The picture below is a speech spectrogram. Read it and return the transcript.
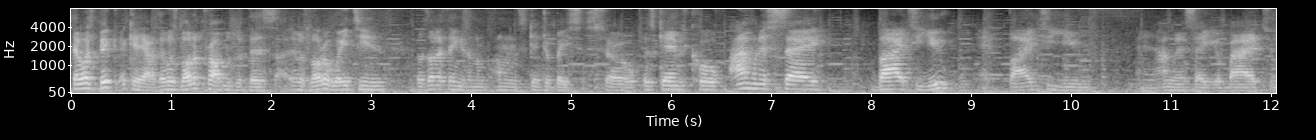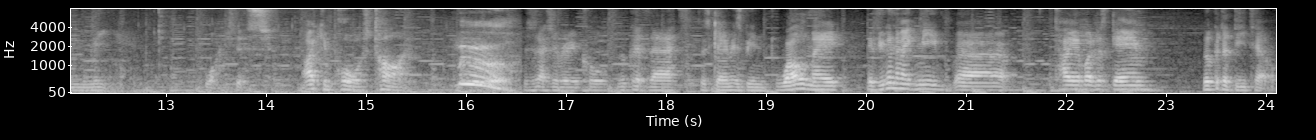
there was big. Okay, yeah, there was a lot of problems with this. There was a lot of waiting. There was a lot of things on, on a schedule basis. So this game's cool. I'm gonna say bye to you and bye to you, and I'm gonna say goodbye to me. Watch this. I can pause time. This is actually very cool. Look at that. This game has been well made. If you're gonna make me uh, tell you about this game, look at the detail.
